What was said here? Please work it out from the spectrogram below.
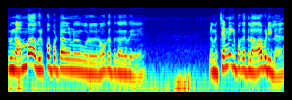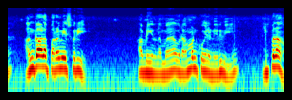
இவங்க அம்மா விருப்பப்பட்டாங்கன்னு ஒரு நோக்கத்துக்காகவே நம்ம சென்னைக்கு பக்கத்தில் ஆவடியில் அங்காள பரமேஸ்வரி அப்படிங்கிற நம்ம ஒரு அம்மன் கோயிலை நிறுவி இப்போ தான்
